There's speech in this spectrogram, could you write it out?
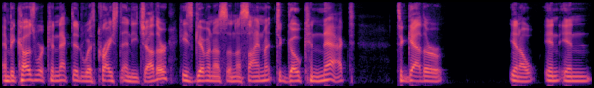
And because we're connected with Christ and each other, He's given us an assignment to go connect together, you know, in in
